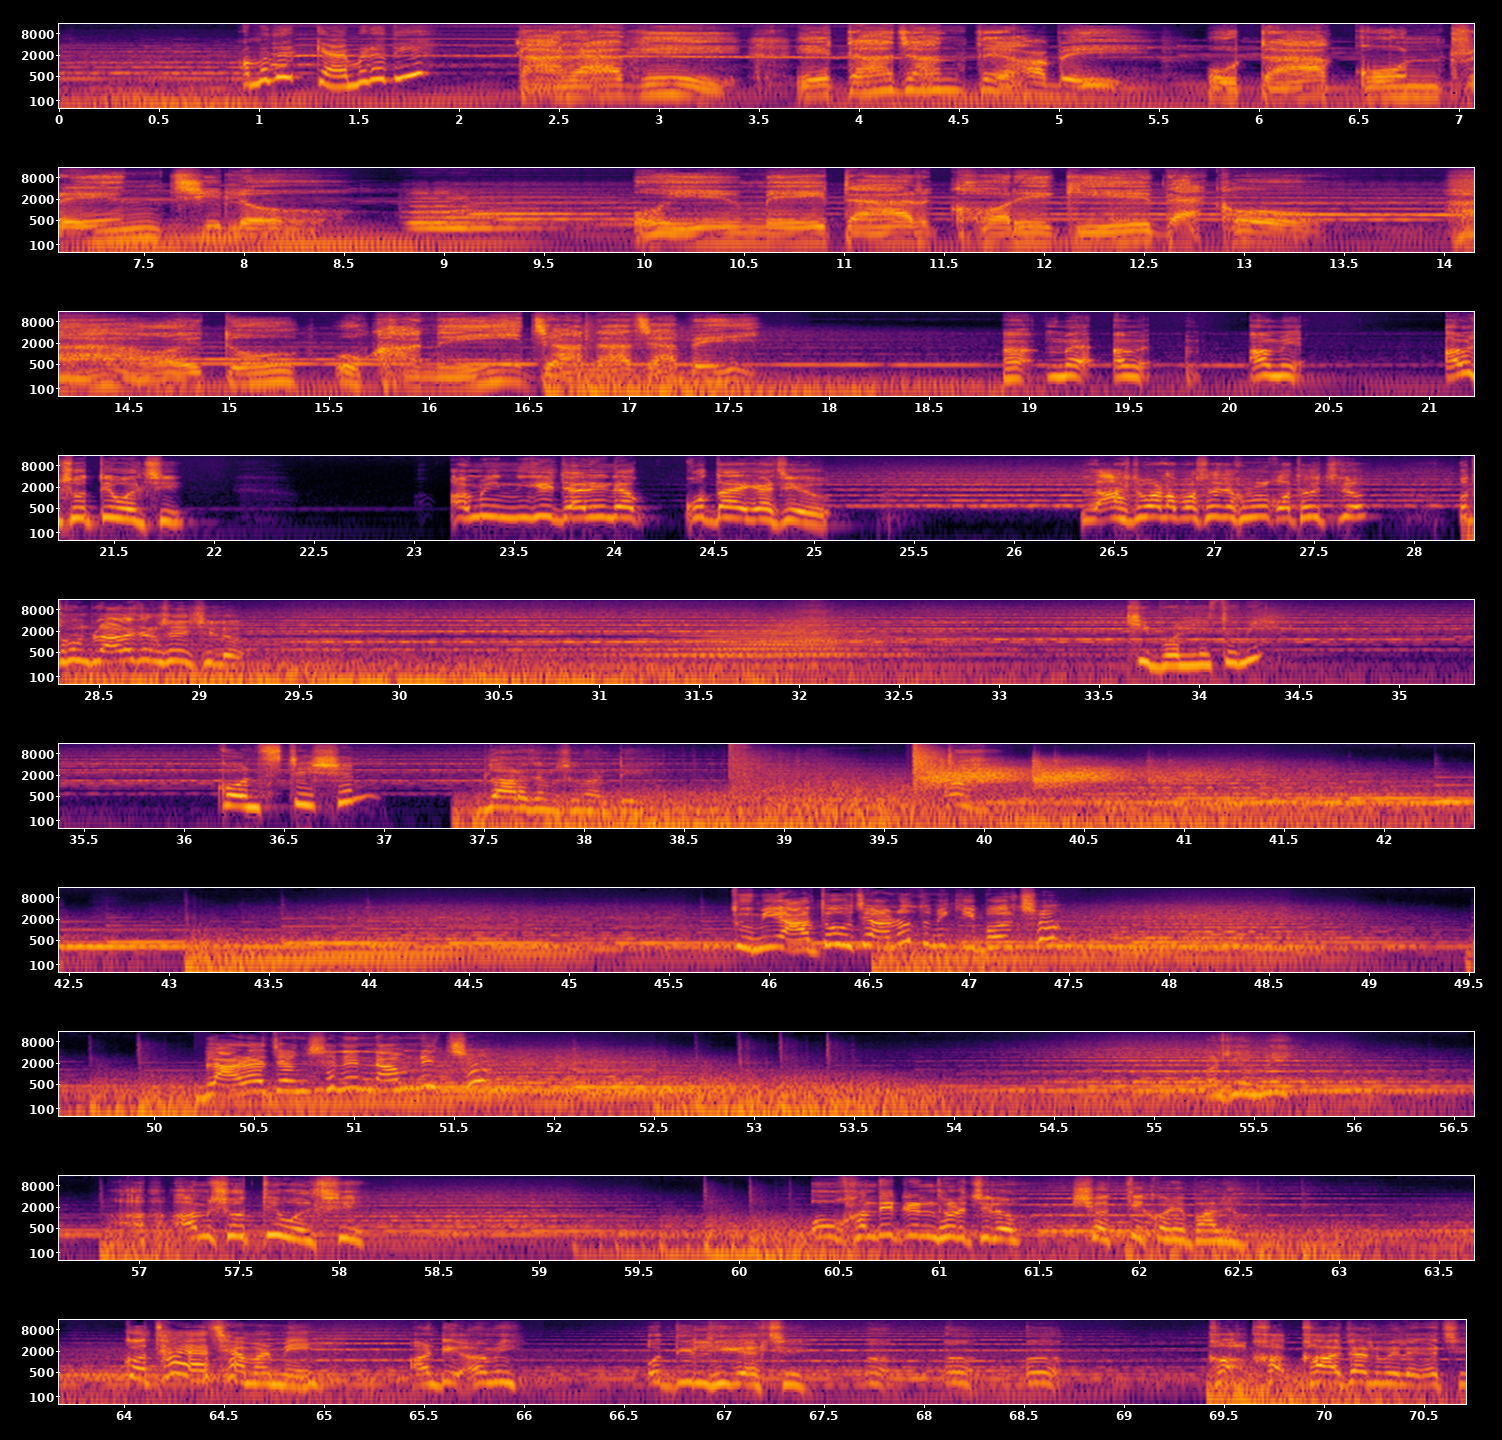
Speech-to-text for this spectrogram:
আমাদের ক্যামেরা দিয়ে? তার আগে এটা জানতে হবে, ওটা কোন ট্রেন ছিল? ওই মেয়েটার ঘরে গিয়ে দেখো। হ্যাঁ হয়তো ওখানেই জানা যাবে। আমি আমি সত্যি বলছি, আমি নিজে জানি না কোথায় গেছে ও। লাস্ট বার আমার যখন কথা হয়েছিল, ও তখন ব্লাডা জাংশনে ছিল কি বললে তুমি? কোন স্টেশন? ব্লাডা junction aunty. তুমি আদৌ জানো তুমি কি বলছো? ব্লারা জাংশনের নাম নিচ্ছ? আমি আমি সত্যি বলছি। ওখান দিয়ে ট্রেন ধরেছিল। সত্যি করে বলো। কোথায় আছে আমার মেয়ে? আন্টি আমি ও দিল্লি গেছে। খাজান মেলে গেছে।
